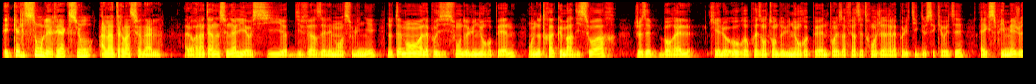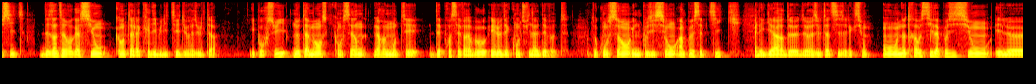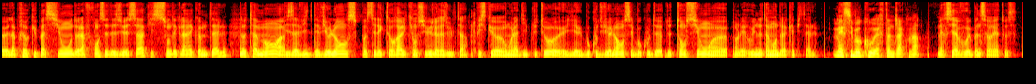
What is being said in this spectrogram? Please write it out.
Et quelles sont les réactions à l'international? Alors à l'international, il y a aussi euh, divers éléments à souligner, notamment à la position de l'Union européenne. On notera que mardi soir, Joseph Borrell, qui est le haut représentant de l'Union européenne pour les affaires étrangères et la politique de sécurité, a exprimé, je cite, des interrogations quant à la crédibilité du résultat. Il poursuit notamment en ce qui concerne la remontée des procès-verbaux et le décompte final des votes. Donc on sent une position un peu sceptique à l'égard des de résultats de ces élections. On notera aussi la position et la préoccupation de la France et des USA qui se sont déclarés comme tels, notamment vis-à-vis des violences post-électorales qui ont suivi le résultat, puisque, on l'a dit plus tôt, il y a eu beaucoup de violences et beaucoup de, de tensions euh, dans les rues, notamment de la capitale. Merci beaucoup, Ayrton Jackma. Merci à vous et bonne soirée à tous.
